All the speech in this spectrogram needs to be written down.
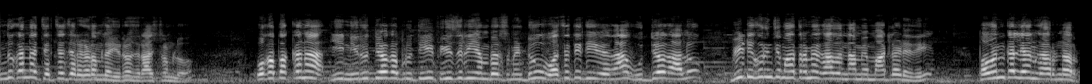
ఎందుకన్నా చర్చ జరగడంలే ఈరోజు రాష్ట్రంలో? ఒక పక్కన ఈ నిరుద్యోగ భృతి ఫీజు రీఎంబర్స్మెంట్ వసతి దీవెన ఉద్యోగాలు వీటి గురించి మాత్రమే కాదన్నా మేము మాట్లాడేది. పవన్ కళ్యాణ్ గారు ఉన్నారు.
